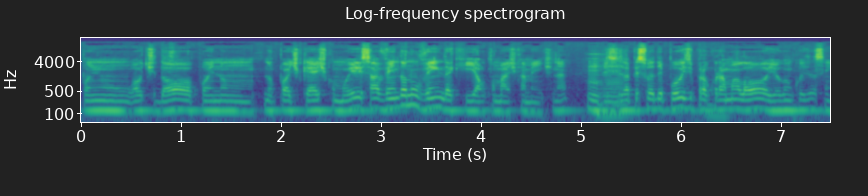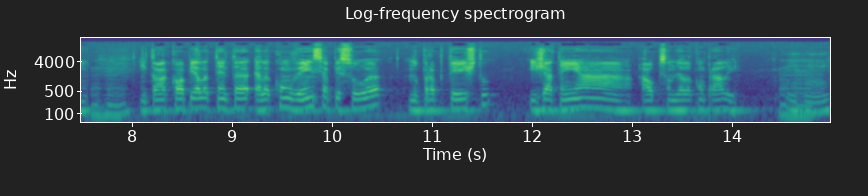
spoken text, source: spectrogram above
põe um outdoor, põe num, num podcast como esse, a venda não vem daqui automaticamente, né? Uhum. Precisa a pessoa depois ir procurar uma loja, alguma coisa assim. Uhum. Então a copy ela tenta, ela convence a pessoa no próprio texto e já tem a, a opção dela comprar ali. Uhum.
